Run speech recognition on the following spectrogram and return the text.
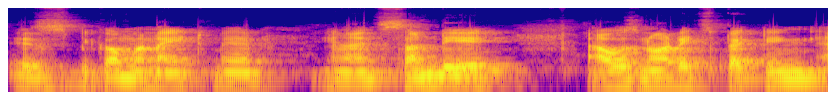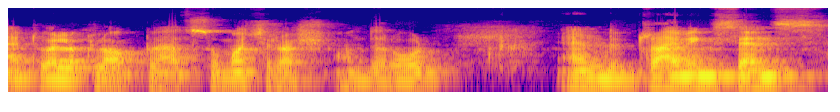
is become a nightmare. and Sunday I was not expecting at 12 o'clock to have so much rush on the road, and the driving sense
